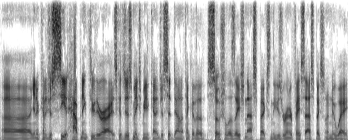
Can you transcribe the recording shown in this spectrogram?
Uh, you know, kind of just see it happening through their eyes because it just makes me kind of just sit down and think of the socialization aspects and the user interface aspects in a new way.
